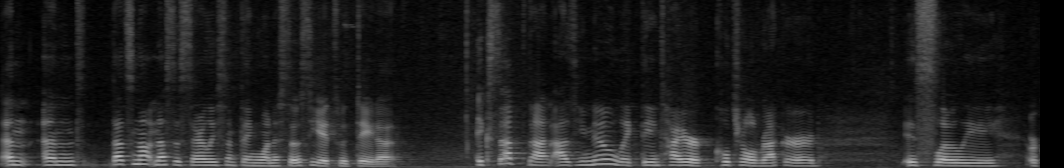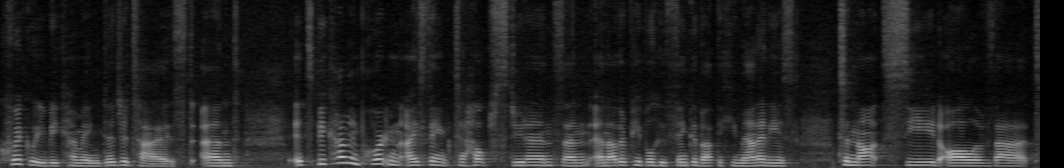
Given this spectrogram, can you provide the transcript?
And, and that's not necessarily something one associates with data, except that, as you know, like the entire cultural record is slowly or quickly becoming digitized. And it's become important, I think, to help students and, and other people who think about the humanities to not cede all of that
